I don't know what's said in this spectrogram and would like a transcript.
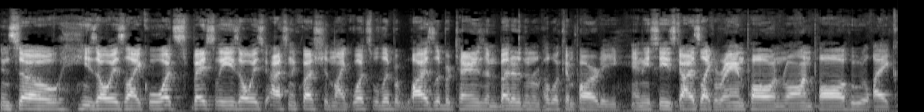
And so he's always like what's basically he's always asking the question like what's liber- why is libertarianism better than Republican Party? And he sees guys like Rand Paul and Ron Paul who like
